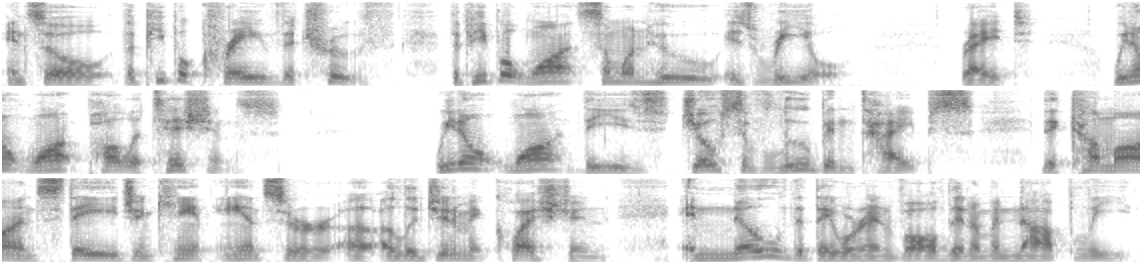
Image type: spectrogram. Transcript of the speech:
And so the people crave the truth. The people want someone who is real, right? We don't want politicians. We don't want these Joseph Lubin types that come on stage and can't answer a, a, legitimate question and know that they were involved in a monopoly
